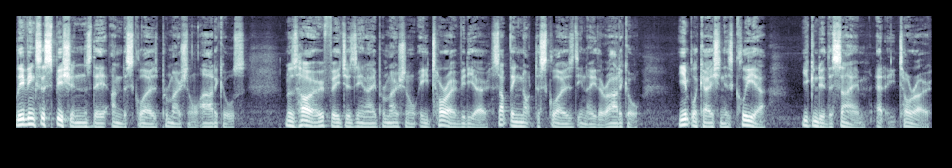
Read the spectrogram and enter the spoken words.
leaving suspicions they're undisclosed promotional articles. Ms. Ho features in a promotional eToro video, something not disclosed in either article. The implication is clear. You can do the same at eToro.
